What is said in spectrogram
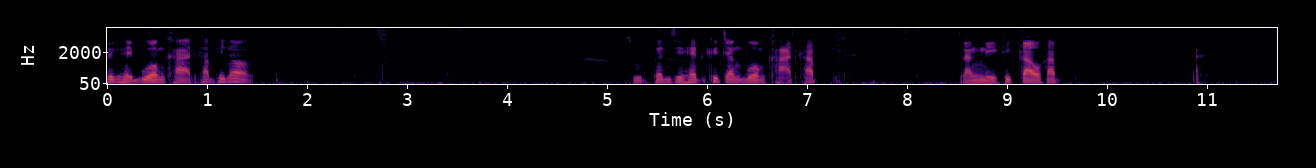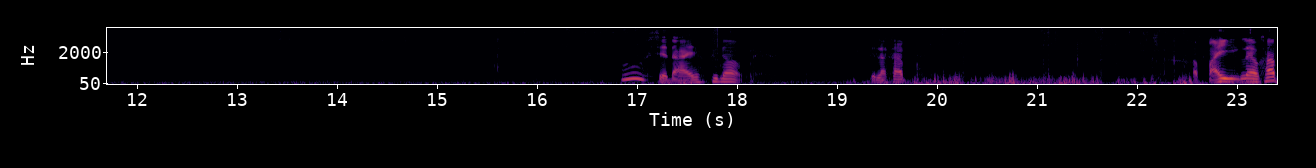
ดึงให้บวงขาดครับพี่น้อง สูตรเพิ่นสิเฮ็ดคือจังบวงขาดครับ หลังหนีคือเก่าครับ อู้ เสียดายพี่น้องเดี๋ยวละครับเอาไปอีกแล้วครับ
